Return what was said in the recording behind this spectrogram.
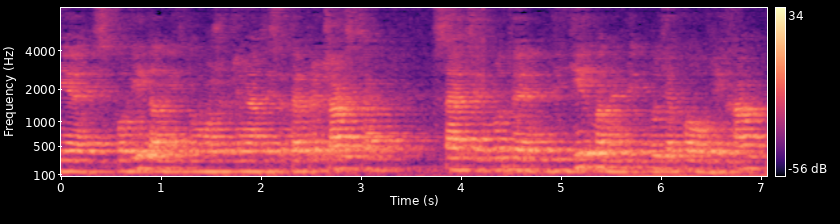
є сповіданий, хто може прийняти святе причастя, в серці бути відірваним від будь-якого гріха,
